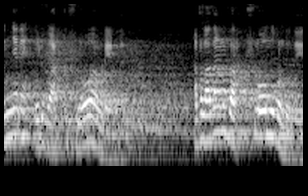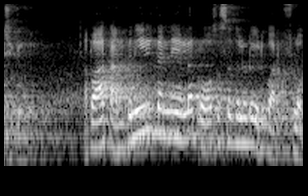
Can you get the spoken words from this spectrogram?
ഇങ്ങനെ ഒരു വർക്ക് ഫ്ലോ അവിടെയുണ്ട് അപ്പോൾ അതാണ് വർക്ക് ഫ്ലോ എന്ന് കൊണ്ട് ഉദ്ദേശിക്കുന്നത്. അപ്പോൾ ആ കമ്പനിയിൽ തന്നെയുള്ള പ്രോസസ്സുകളുടെ ഒരു വർക്ക് ഫ്ലോ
